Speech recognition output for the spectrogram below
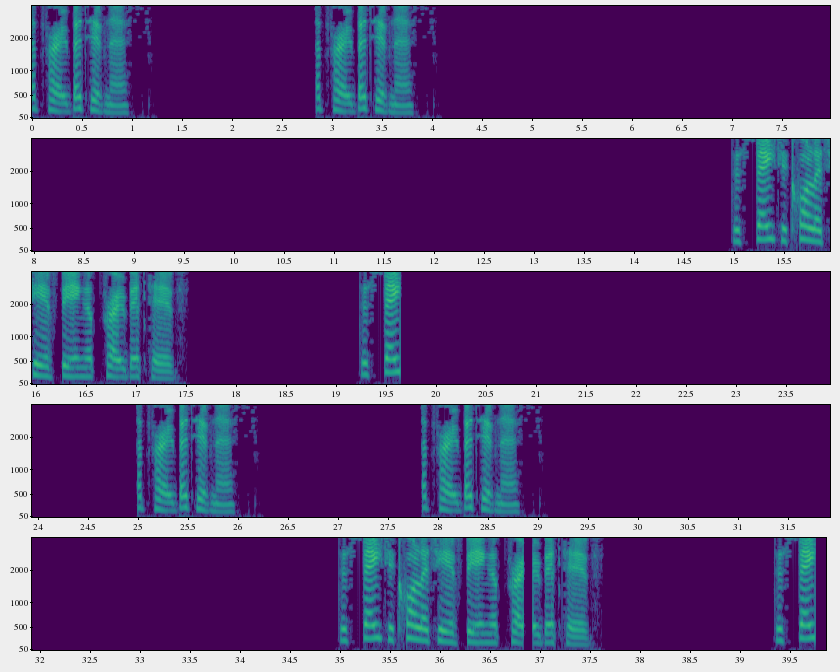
approbativeness. Approbativeness. The state equality of being approbative. The state approbativeness. Approbativeness the state equality of being approbative the state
